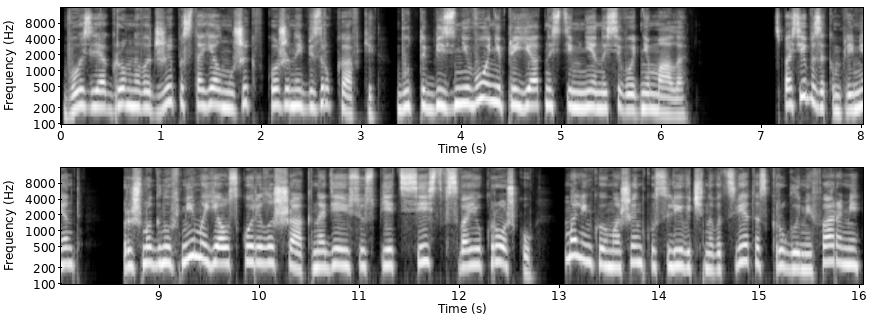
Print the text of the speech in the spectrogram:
Возле огромного джипа стоял мужик в кожаной безрукавке, будто без него неприятностей мне на сегодня мало. Спасибо за комплимент. Прошмыгнув мимо, я ускорила шаг, надеясь успеть сесть в свою крошку, маленькую машинку сливочного цвета с круглыми фарами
